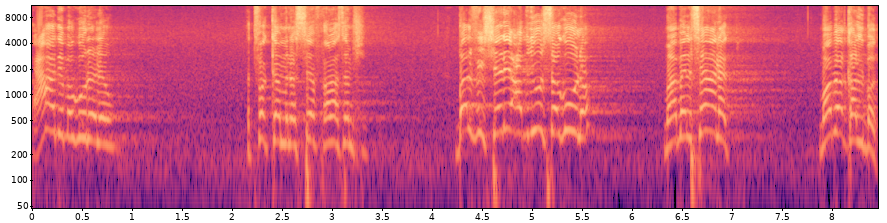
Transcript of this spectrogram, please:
عادي بقول له. أتفكر من السيف خلاص أمشي. بل في الشريعة بجوز أقوله. ما بلسانك ما بقلبك.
